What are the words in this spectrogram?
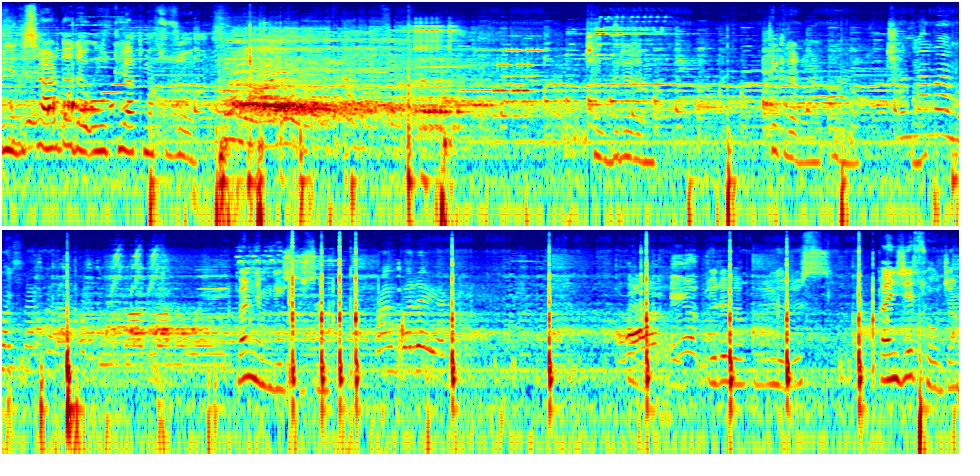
bilgisayarda da ulti atması zor. Çıldırırım. Tekrar oynayayım. Ben de mi değiştirsem? Görev yapabiliriz. Ben Jess olacağım.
